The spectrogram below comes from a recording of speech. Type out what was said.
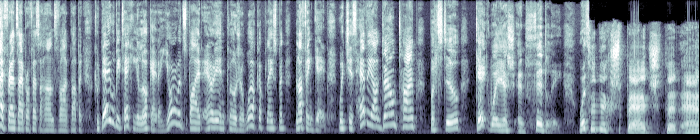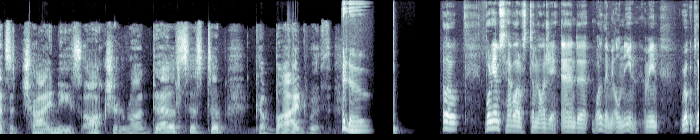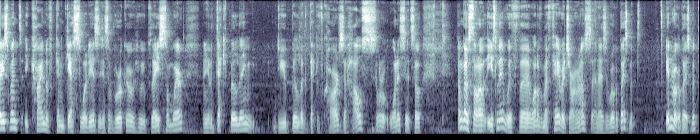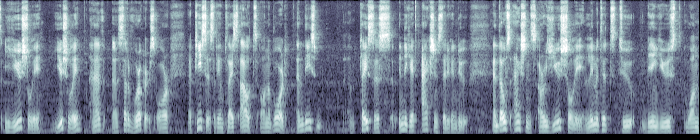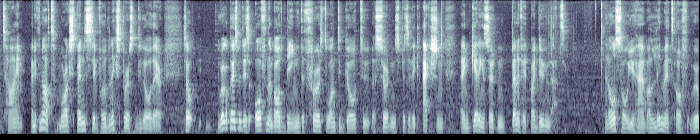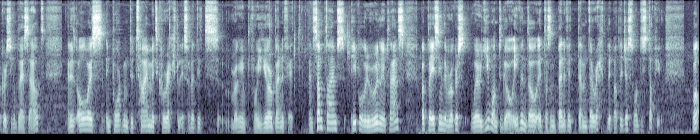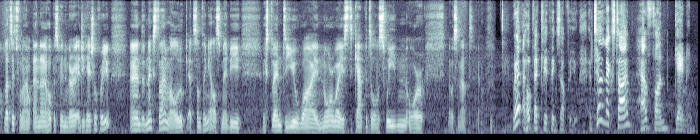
my friends, I'm Professor Hans von Puppet. Today we'll be taking a look at a Euro-inspired area enclosure worker placement bluffing game, which is heavy on downtime, but still gateway-ish and fiddly, with an expansion that adds Chinese auction rondel system combined with... Hello. Hello. Board games have a lot of terminology, and uh, what do they all mean? I mean, Worker placement, you kind of can guess what it is. It is a worker who you place somewhere, and you have a deck building. Do you build a deck of cards, a house, or what is it? So I'm going to start out easily with uh, one of my favorite genres, and that is worker placement. In worker placement, you usually, usually have a set of workers or uh, pieces that you can place out on a board, and these Um, places indicate actions that you can do. And those actions are usually limited to being used one time. And if not, more expensive for the next person to go there. So worker placement is often about being the first one to go to a certain specific action and getting a certain benefit by doing that. And also you have a limit of workers you can place out and it's always important to time it correctly so that it's working for your benefit. And sometimes people will ruin your plans by placing the workers where you want to go, even though it doesn't benefit them directly, but they just want to stop you. Well, that's it for now, and I hope it's been very educational for you. And the next time I'll look at something else, maybe explain to you why Norway is the capital of Sweden, or... no, it's not. Yeah. Well, I hope that cleared things up for you. Until next time, have fun gaming.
